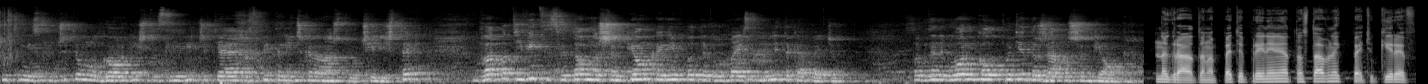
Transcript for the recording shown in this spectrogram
чувстваме изключително горди и щастливи, че тя е възпитаничка на нашето училище. Два пъти вице световна шампионка, един път европейска, нали така, Петю? Пък да не говорим колко пъти е държавна шампионка. Наградата на Петя при нейният наставник Петю Кирев.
